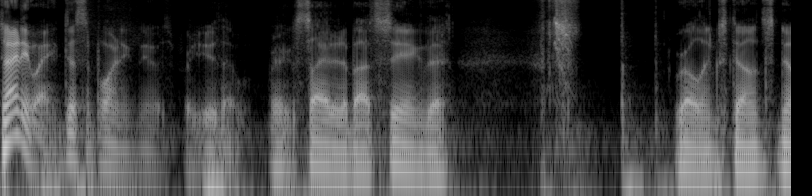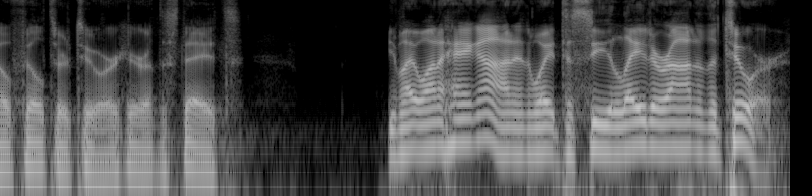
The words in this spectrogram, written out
So anyway, disappointing news for you that we're excited about seeing the Rolling Stones No Filter tour here in the States. You might want to hang on and wait to see later on in the tour,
